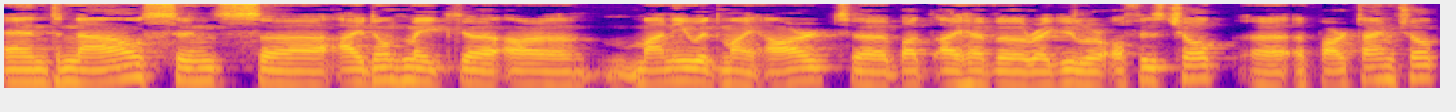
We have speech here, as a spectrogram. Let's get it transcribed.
And now, since uh, I don't make uh, money with my art, but I have a regular office job, a part-time job,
